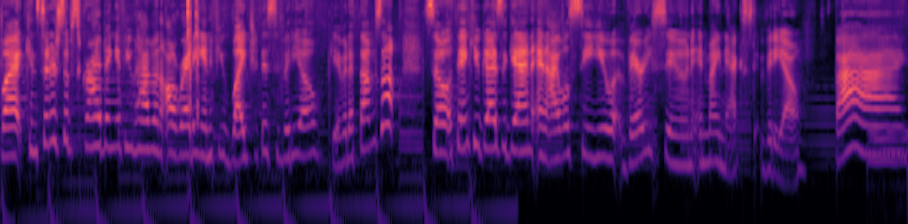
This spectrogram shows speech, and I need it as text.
but consider subscribing if you haven't already. And if you liked this video, give it a thumbs up. So thank you guys again, and I will see you very soon in my next video. Bye.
